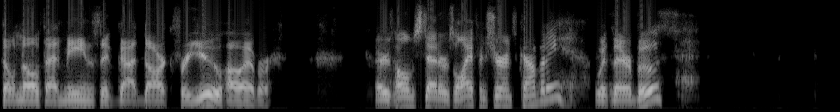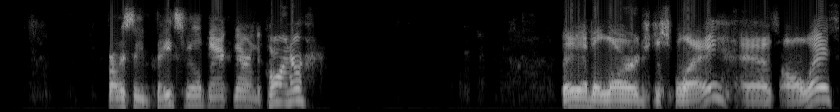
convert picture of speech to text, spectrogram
Don't know if that means it got dark for you, however. There's Homesteaders Life Insurance Company with their booth. Probably see Batesville back there in the corner. They have a large display, as always.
